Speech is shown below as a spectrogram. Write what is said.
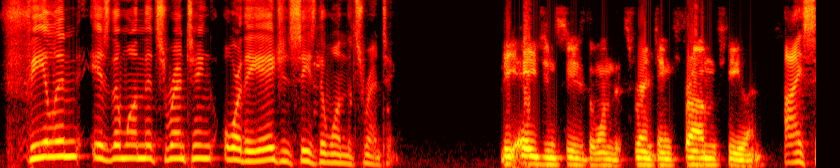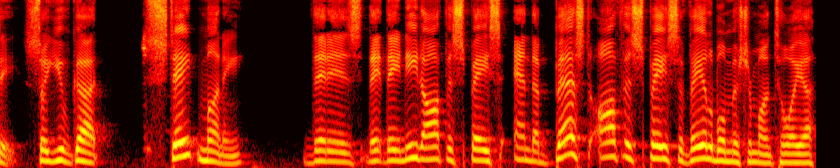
Phelan is the one that's renting, or the agency is the one that's renting? The agency is the one that's renting from Phelan. I see. So you've got state money that is they, they need office space and the best office space available mr montoya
